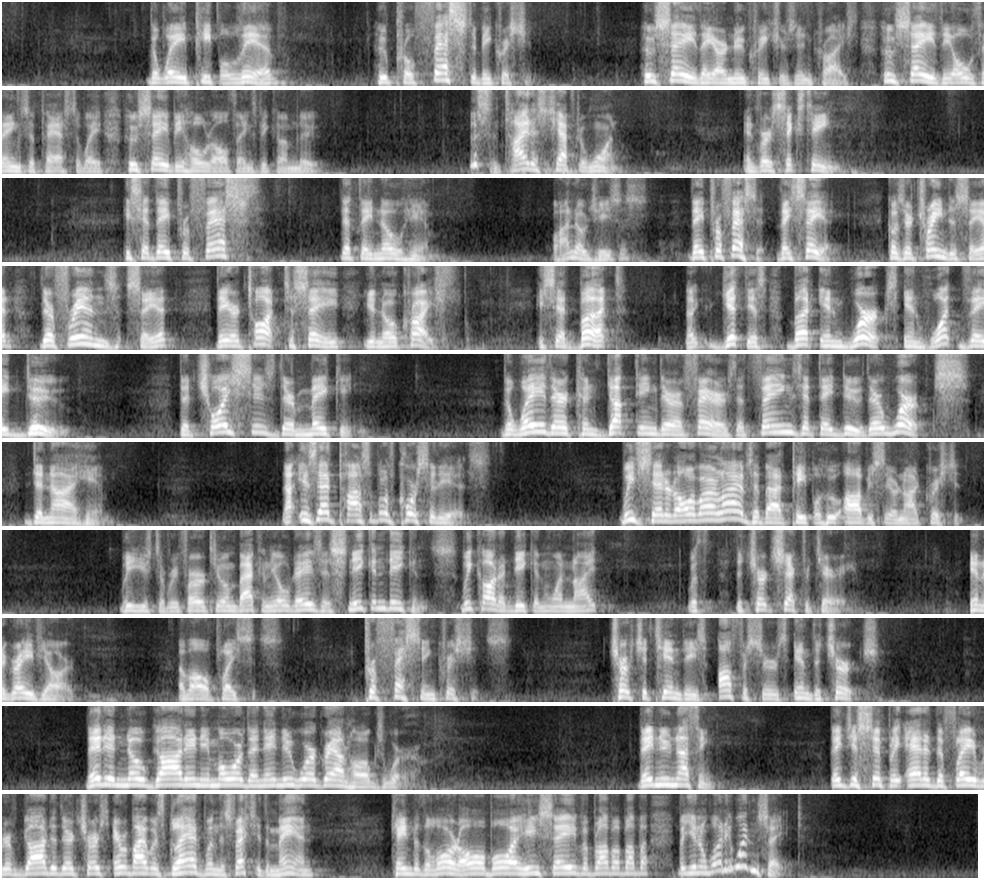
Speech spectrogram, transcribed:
the way people live who profess to be Christian who say they are new creatures in Christ, who say the old things have passed away, who say, behold, all things become new. Listen, Titus chapter 1 and verse 16. He said, they profess that they know him. Well, I know Jesus. They profess it. They say it because they're trained to say it. Their friends say it. They are taught to say, you know Christ. He said, but now, get this, but in works, in what they do, the choices they're making, the way they're conducting their affairs, the things that they do, their works deny him. Now, is that possible? Of course it is. We've said it all of our lives about people who obviously are not Christian. We used to refer to them back in the old days as sneaking deacons. We caught a deacon one night with the church secretary in a graveyard of all places, professing Christians, church attendees, officers in the church. They didn't know God any more than they knew where groundhogs were. They knew nothing. They just simply added the flavor of God to their church. Everybody was glad when, especially the man, came to the Lord. Oh boy, he's saved, blah, blah, blah, blah. But you know what? He wasn't saved.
